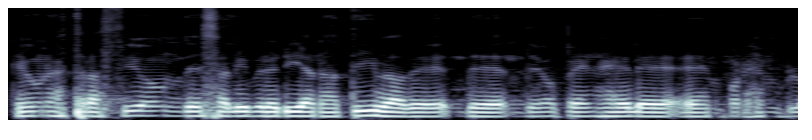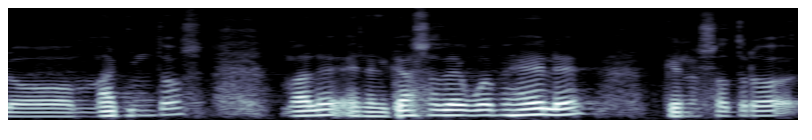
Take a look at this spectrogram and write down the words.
que es una extracción de esa librería nativa de, OpenGL en, por ejemplo, Macintosh. ¿vale? En el caso de WebGL, que nosotros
